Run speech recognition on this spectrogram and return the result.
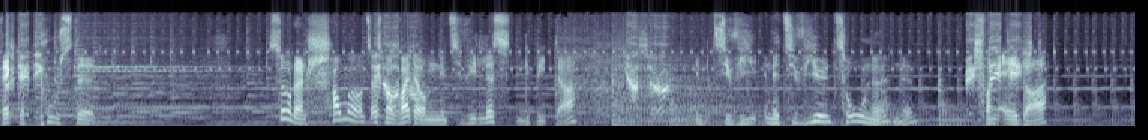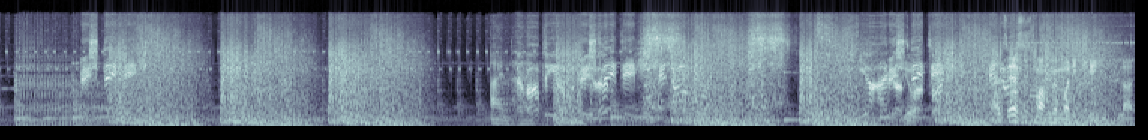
Weggepustet. So, dann schauen wir uns erstmal weiter um den Zivilistengebiet da. Ja, Sir. Im Zivil in der zivilen Zone, ne? Von. Elba. Bestätigt. Einheit Erwarte Ihre. Bestätigt. Bestätigt. Als erstes machen wir mal die Kirche platt.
